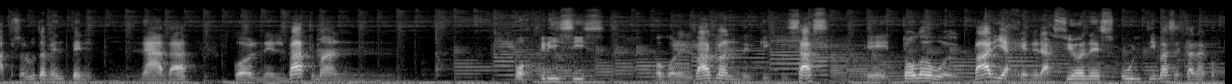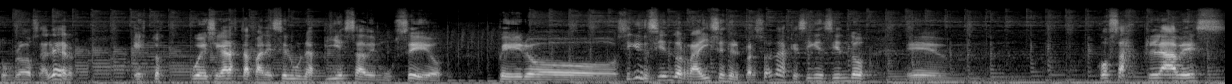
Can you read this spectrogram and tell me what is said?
absolutamente nada con el Batman post-crisis o con el Batman del que quizás eh, todo, varias generaciones últimas están acostumbrados a leer. Esto puede llegar hasta parecer una pieza de museo, pero siguen siendo raíces del personaje, siguen siendo em, cosas claves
